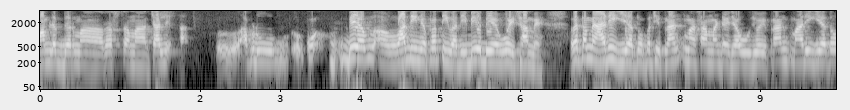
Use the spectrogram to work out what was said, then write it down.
મામલતદારમાં રસ્તામાં ચાલી આપણું બે વાદી ને પ્રતિવાદી, બે બે હોય સામે. હવે તમે હારી ગયા તો પછી પ્રાંતમાં શા માટે જવું જોઈએ? પ્રાંતમાં હારી ગયા તો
